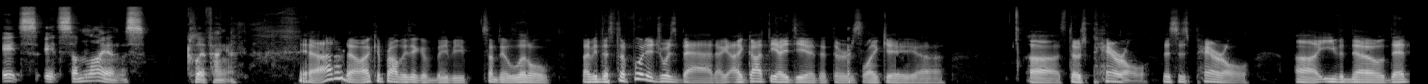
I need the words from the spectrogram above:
it's it's some lions." Cliffhanger. Yeah, I don't know. I could probably think of maybe something a little. I mean, the, the footage was bad. I, I got the idea that there's like a uh, uh, there's peril. This is peril, uh, even though that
